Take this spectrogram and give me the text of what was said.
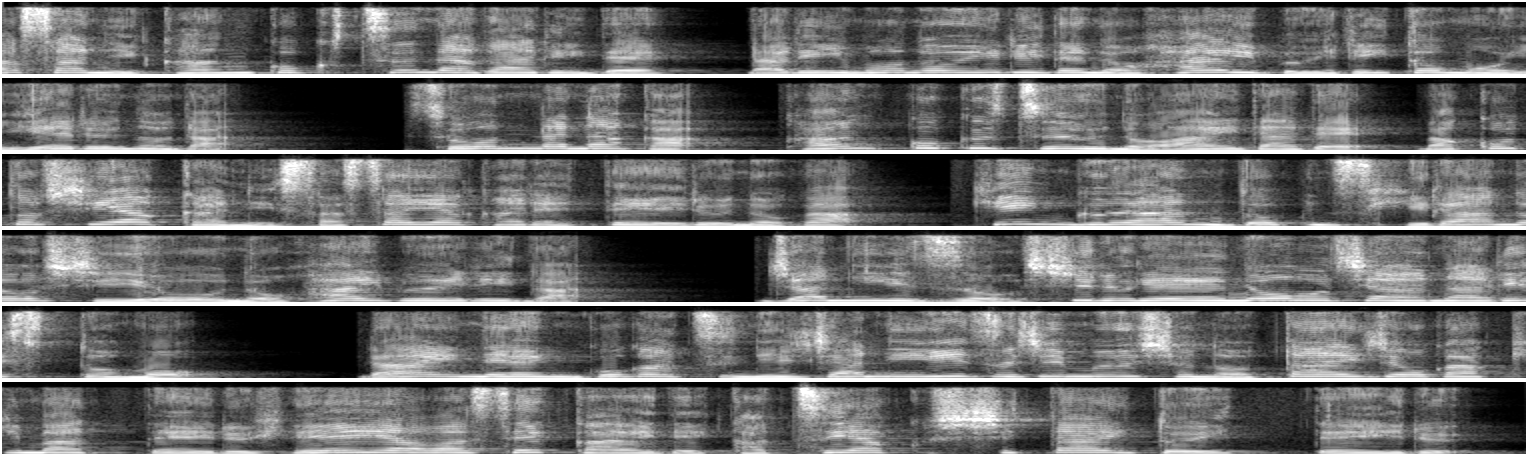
まさに韓国つながりで、鳴り物入りでの配部入りとも言えるのだ。そんな中、韓国通の間で誠しやかに囁かれているのが、キングプンス平野仕様の配部入りだ。ジャニーズを知る芸能ジャーナリストも、来年5月にジャニーズ事務所の退場が決まっている平野は世界で活躍したいと言っている。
